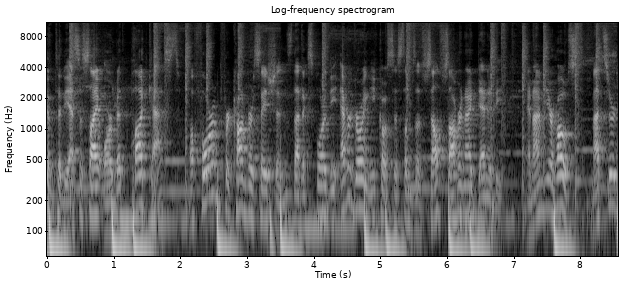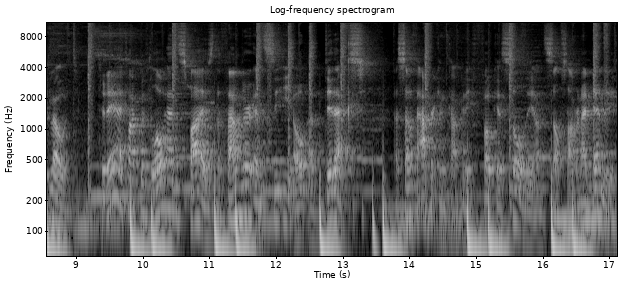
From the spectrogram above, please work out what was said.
Welcome to the SSI Orbit podcast, a forum for conversations that explore the ever growing ecosystems of self sovereign identity. And I'm your host, Mathieu Glaude. Today I talk with Lohan Spies, the founder and CEO of DIDx, a South African company focused solely on self sovereign identity.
